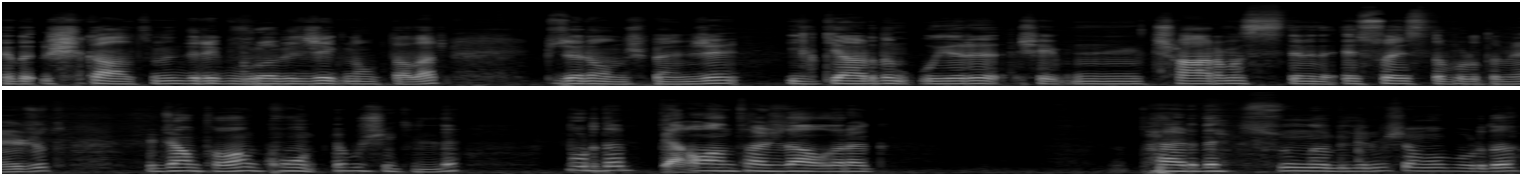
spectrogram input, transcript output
ya da ışık altını direkt vurabilecek noktalar güzel olmuş bence. İlk yardım uyarı şey hmm, çağırma sistemi de SOS de burada mevcut. Cam tavan komple bu şekilde. Burada bir avantaj daha olarak perde sunulabilirmiş ama burada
